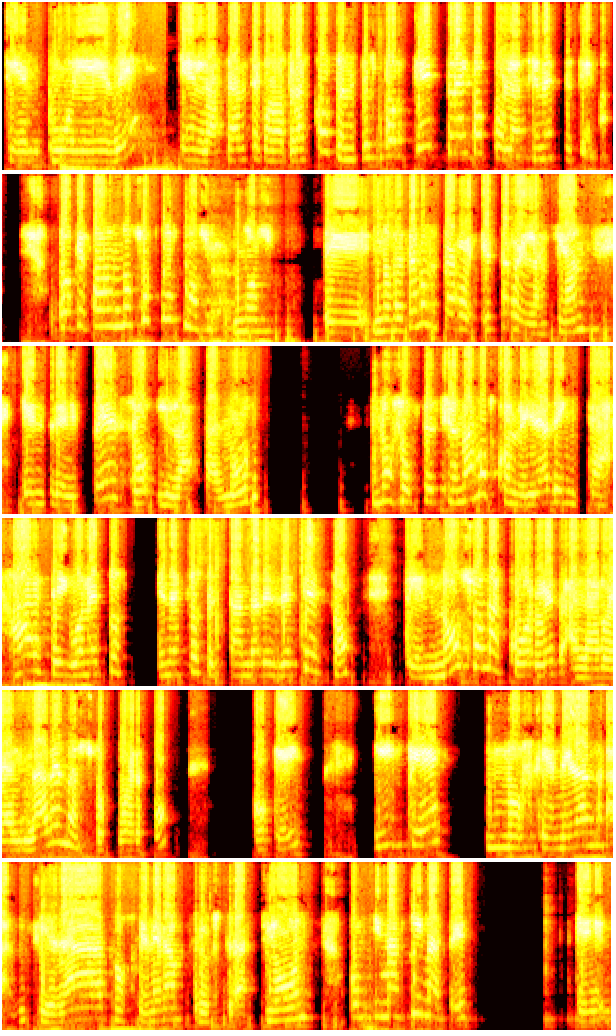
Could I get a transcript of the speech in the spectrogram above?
que puede enlazarse con otras cosas. Entonces, ¿por qué traigo a colación este tema? Porque cuando nosotros nos, nos, eh, nos hacemos esta, esta relación entre el peso y la salud, nos obsesionamos con la idea de encajar, digo, en estos, en estos estándares de peso que no son acordes a la realidad de nuestro cuerpo, ¿ok? Y que nos generan ansiedad, nos generan frustración. Pues imagínate eh,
